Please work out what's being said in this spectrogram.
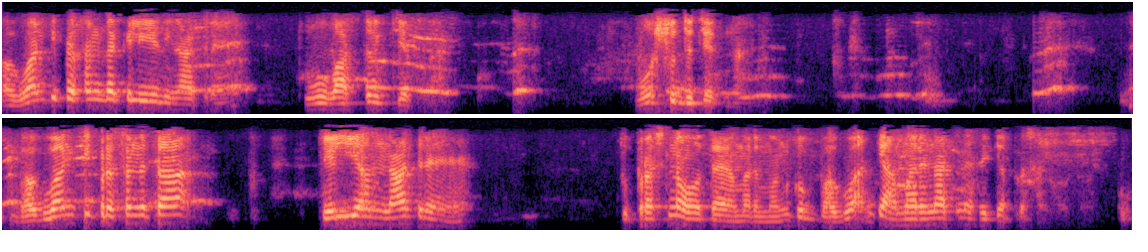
भगवान की प्रसन्नता के लिए यदि नाच रहे हैं तो वो वास्तविक चेतना है। वो शुद्ध चेतना है। भगवान की प्रसन्नता के लिए हम नाच रहे हैं तो प्रश्न होता है हमारे मन को, भगवान क्या हमारे नाचने से क्या प्रश्न होता है?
